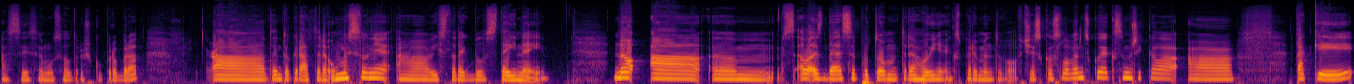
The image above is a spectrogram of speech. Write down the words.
asi se musel trošku probrat. A tentokrát teda umyslně a výsledek byl stejný. No a um, s LSD se potom teda hojně experimentovalo v Československu, jak jsem říkala, a taky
